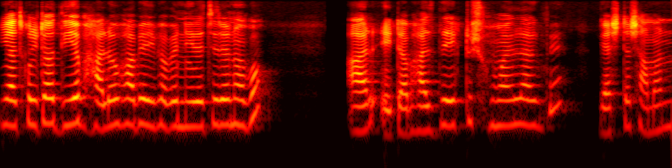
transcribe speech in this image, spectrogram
পেঁয়াজ কলিটাও দিয়ে ভালোভাবে এইভাবে নেড়ে চেড়ে নেব। আর এটা ভাজতে একটু সময় লাগবে। গ্যাসটা সামান্য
